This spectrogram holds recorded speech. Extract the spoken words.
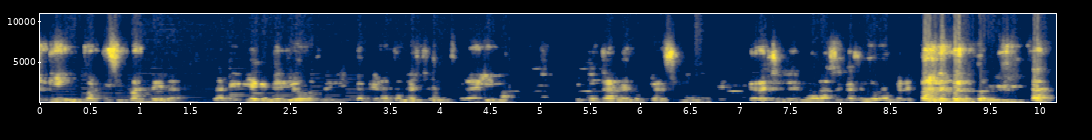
También participaste de la, la alegría que me dio en el campeonato nuestro en la ciudad de Lima, encontrarme con Percy, ¿no? Caracho, me dio un abrazo y casi me rompe la espalda.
